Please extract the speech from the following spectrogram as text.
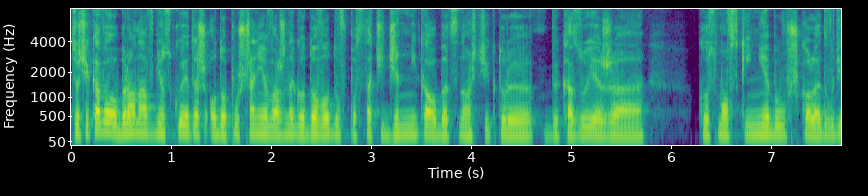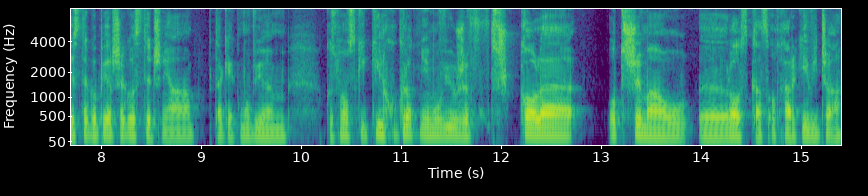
Co ciekawe, obrona wnioskuje też o dopuszczenie ważnego dowodu w postaci dziennika obecności, który wykazuje, że Kosmowski nie był w szkole 21 stycznia. Tak jak mówiłem, Kosmowski kilkukrotnie mówił, że w szkole otrzymał y, rozkaz od Harkiewicza,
